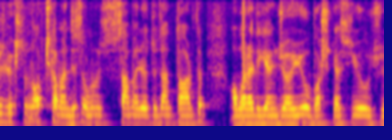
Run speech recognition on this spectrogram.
o'zbekistonga olib chiqaman desa uni samolyotidan tortib olib boradigan joyi yo'q boshqasi yo'q shu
